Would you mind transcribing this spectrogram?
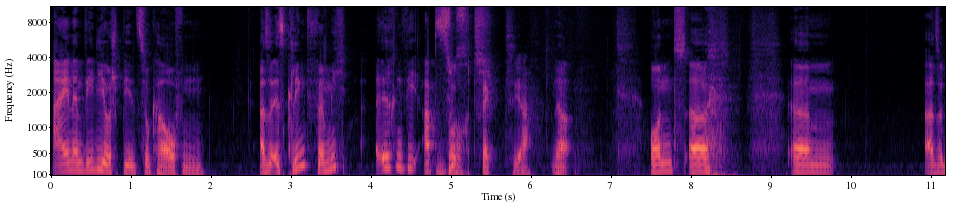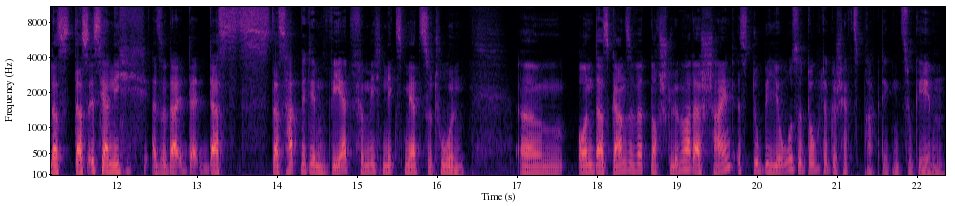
einem Videospiel zu kaufen, also es klingt für mich irgendwie absurd. Suspekt, ja. Ja. Und äh, ähm, also das, das ist ja nicht, also da, da, das, das hat mit dem Wert für mich nichts mehr zu tun. Ähm, und das Ganze wird noch schlimmer. Da scheint es dubiose, dunkle Geschäftspraktiken zu geben.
